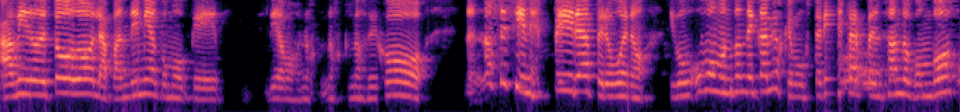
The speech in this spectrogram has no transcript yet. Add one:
ha habido de todo, la pandemia como que digamos, nos, dejó, no, sé si en espera, pero bueno, digo, hubo un montón de cambios que me gustaría estar pensando con vos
